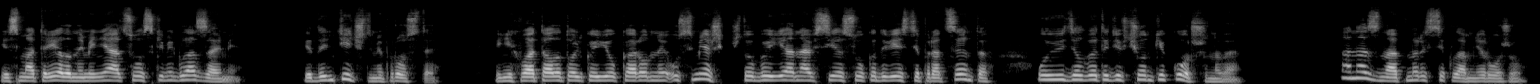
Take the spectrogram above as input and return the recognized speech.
и смотрела на меня отцовскими глазами. Идентичными просто. И не хватало только ее коронной усмешки, чтобы я на все, сука, двести процентов увидел в этой девчонке Коршунова. Она знатно рассекла мне рожу.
